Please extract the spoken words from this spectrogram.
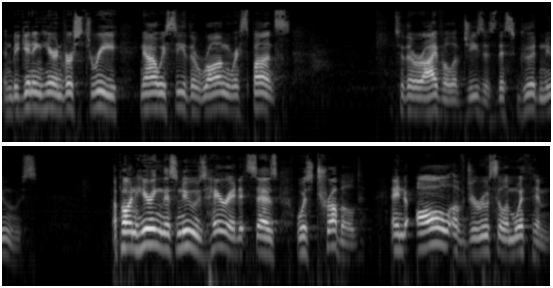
And beginning here in verse 3, now we see the wrong response to the arrival of Jesus, this good news. Upon hearing this news, Herod, it says, was troubled, and all of Jerusalem with him.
